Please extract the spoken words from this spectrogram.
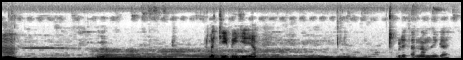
Hmm. hmm. Kecil bijinya. Boleh tanam nih guys.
